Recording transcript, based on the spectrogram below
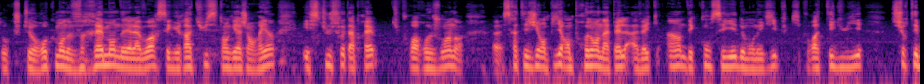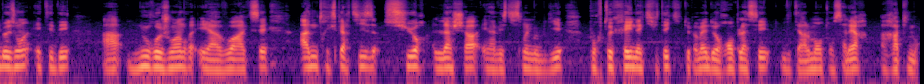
Donc je te recommande vraiment d'aller la voir, c'est gratuit, ça t'engage en rien. Et si tu le souhaites après, tu pourras rejoindre euh, Stratégie Empire en prenant un appel avec un des conseillers de mon équipe qui pourra t'aiguiller sur tes besoins et t'aider à nous rejoindre et à avoir accès à notre expertise sur l'achat et l'investissement immobilier pour te créer une activité qui te permet de remplacer littéralement ton salaire rapidement.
